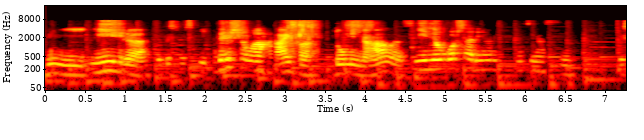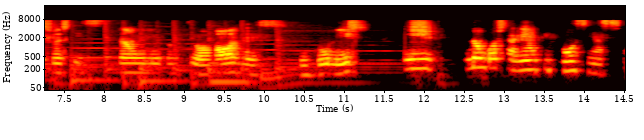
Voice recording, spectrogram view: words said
de ira, de pessoas que deixam a raiva dominá-las e não gostariam de fossem assim. Pessoas que são muito ansiosas tudo isso e não gostariam que fossem assim.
